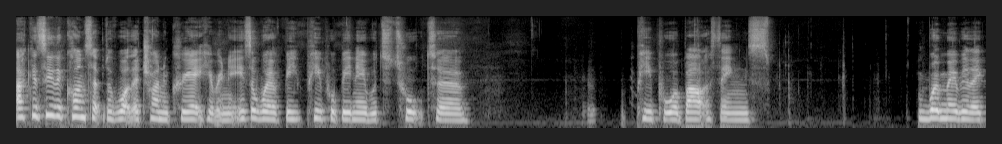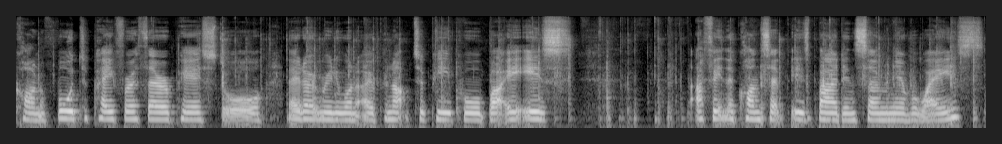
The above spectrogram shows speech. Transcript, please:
I can see the concept of what they're trying to create here, and it is a way of be, people being able to talk to people about things when maybe they can't afford to pay for a therapist or they don't really want to open up to people. But it is, I think the concept is bad in so many other ways.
